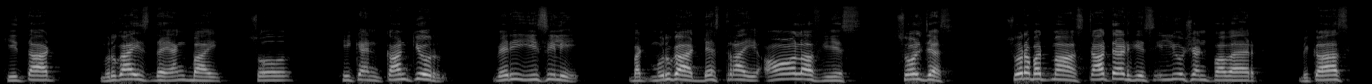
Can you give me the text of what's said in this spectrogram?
he thought Muruga is the young boy, so he can conquer very easily. But Muruga destroy all of his soldiers. Surabhatma started his illusion power because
